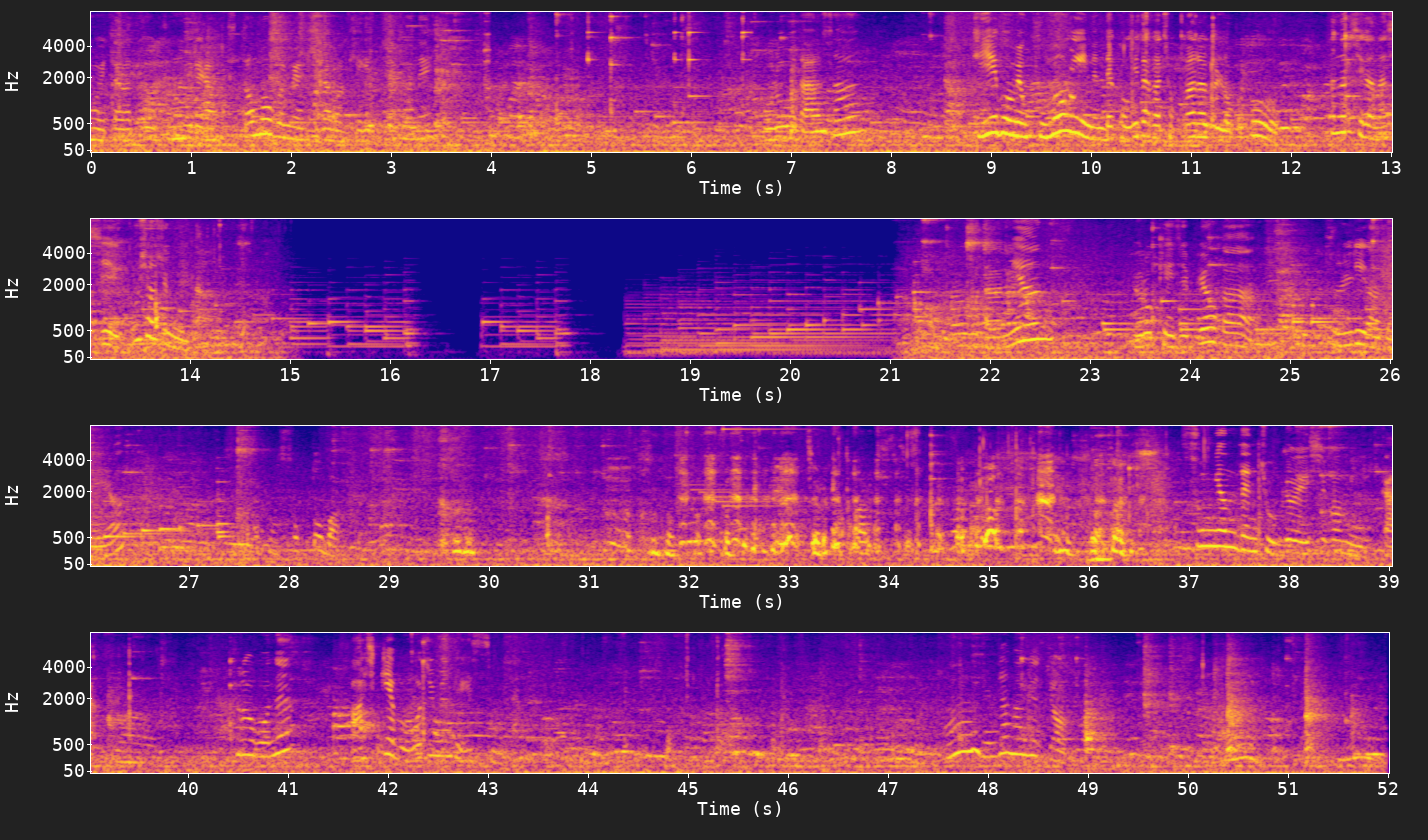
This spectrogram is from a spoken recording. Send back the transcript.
뭐 이따가 또 국물이랑 같이 떠먹으면 기가 막히기 때문에 그러고 나서 뒤에 보면 구멍이 있는데 거기다가 젓가락을 넣고 하나씩 하나씩 부셔줍니다. 그러고 나면 이렇게 이제 뼈가 분리가 돼요. 속도 봐. 숙련된 조교의 시범이니까. 그러고는 맛있게 먹어주면 되겠습니다. 음, 진짜 맛있죠? 음,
